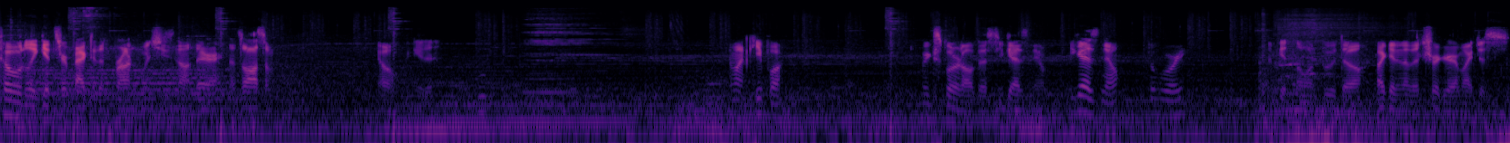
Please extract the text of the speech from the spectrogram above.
totally gets her back to the front when she's not there. That's awesome. Oh, we need it. Come on, keep walking. We explored all this. You guys knew. You guys know. Don't worry. I'm getting low on food though. If I get another trigger, I might just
